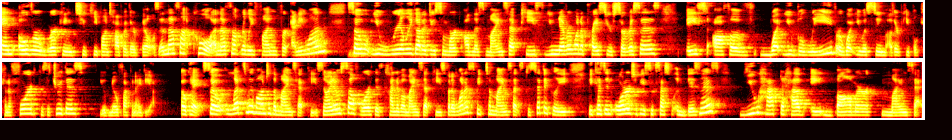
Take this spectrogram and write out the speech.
and overworking to keep on top of their bills. And that's not cool. And that's not really fun for anyone. So you really got to do some work on this mindset piece. You never want to price your services based off of what you believe or what you assume other people can afford because the truth is, you have no fucking idea. Okay, so let's move on to the mindset piece. Now, I know self worth is kind of a mindset piece, but I want to speak to mindset specifically because in order to be successful in business, you have to have a bomber mindset.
